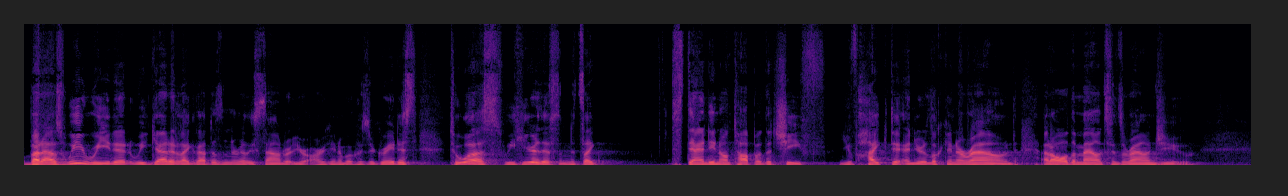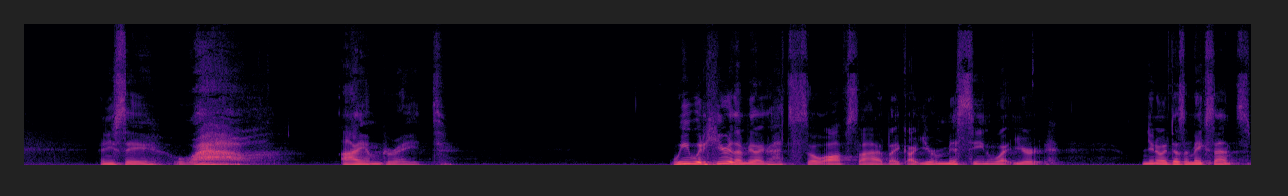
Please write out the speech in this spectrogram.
But as we read it, we get it. Like, that doesn't really sound right. You're arguing about who's the greatest. To us, we hear this, and it's like standing on top of the chief You've hiked it and you're looking around at all the mountains around you. And you say, Wow, I am great. We would hear them be like, That's so offside. Like, uh, you're missing what you're, you know, it doesn't make sense.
